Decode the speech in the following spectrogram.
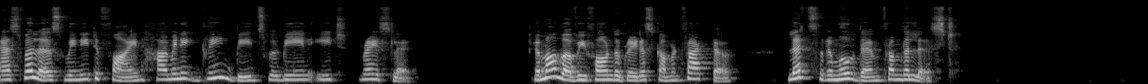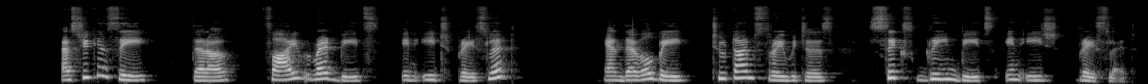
as well as we need to find how many green beads will be in each bracelet. Remember, we found the greatest common factor. Let's remove them from the list. As you can see, there are 5 red beads in each bracelet and there will be 2 times 3 which is 6 green beads in each bracelet.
